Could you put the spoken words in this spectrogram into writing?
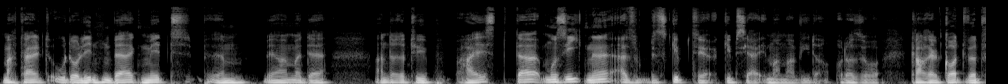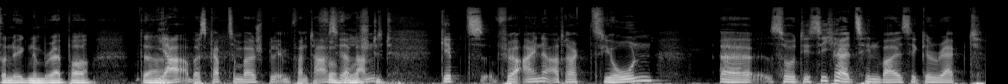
macht halt Udo Lindenberg mit, ähm, ja, der andere Typ heißt, da Musik, ne? Also es gibt ja, gibt's ja immer mal wieder. Oder so. Karel Gott wird von irgendeinem Rapper da Ja, aber es gab zum Beispiel im Phantasialand gibt's für eine Attraktion äh, so die Sicherheitshinweise gerappt.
